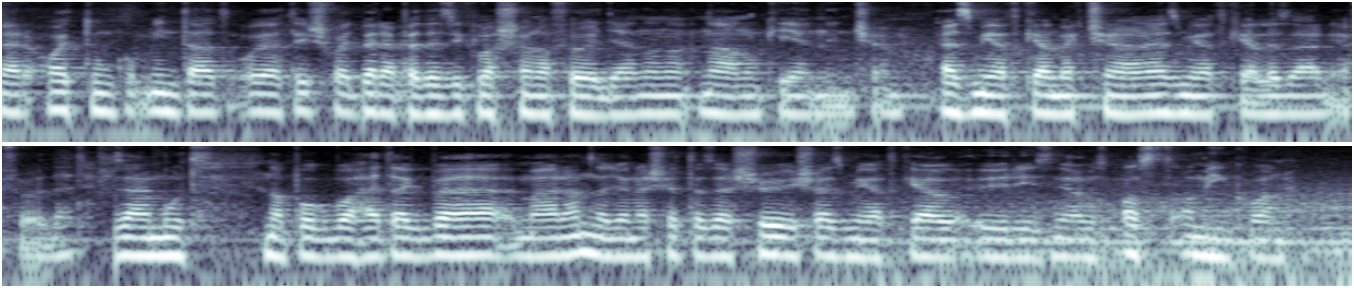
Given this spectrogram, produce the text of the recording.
mert hagytunk mintát olyat is, hogy berepedezik lassan a földjen, nálunk ilyen nincsen. Ez miatt kell megcsinálni, ez miatt kell lezárni a földet. Az elmúlt napokban, hetekben már nem nagyon esett az eső, és ez miatt kell őrizni azt, amink van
